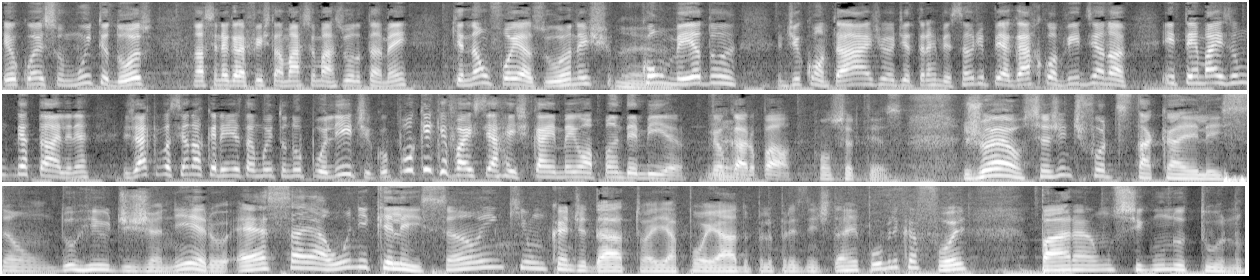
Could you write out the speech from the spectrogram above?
Eu conheço muito idoso, nosso cinegrafista Márcio Marzulo também, que não foi às urnas É. com medo de contágio, de transmissão, de pegar Covid-19. E tem mais um detalhe, né? Já que você não acredita muito no político, por que, que vai se arriscar em meio a uma pandemia, meu É. caro Paulo? Com certeza. Joel, se a gente for destacar a eleição do Rio de Janeiro, essa é a única eleição em que um candidato aí apoiado pelo presidente da República foi para um segundo turno.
